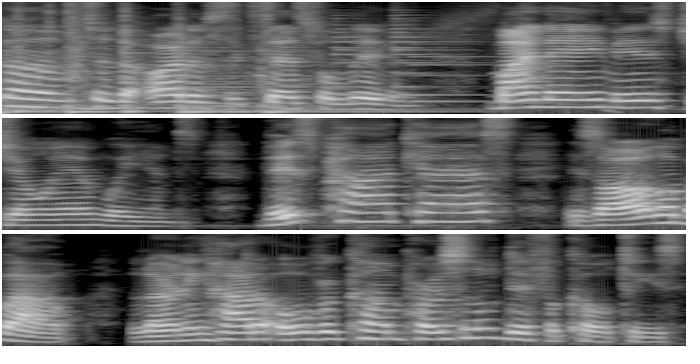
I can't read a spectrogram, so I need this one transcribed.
Welcome to the Art of Successful Living. My name is Joanne Williams. This podcast is all about learning how to overcome personal difficulties,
